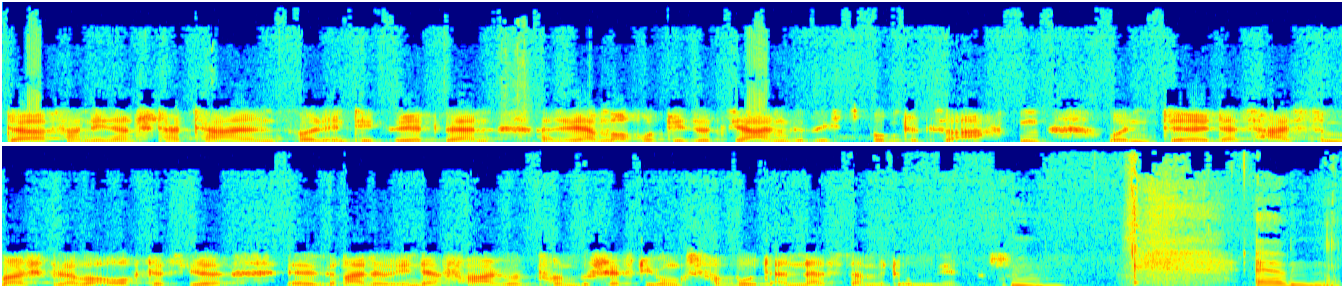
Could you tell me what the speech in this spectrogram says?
Dörfern, in ihren Stadtteilen voll integriert werden. Also wir haben auch auf die sozialen Gesichtspunkte zu achten. Und äh, das heißt zum Beispiel aber auch, dass wir äh, gerade in der Frage von Beschäftigungsverbot anders damit umgehen müssen. Mhm. Ähm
